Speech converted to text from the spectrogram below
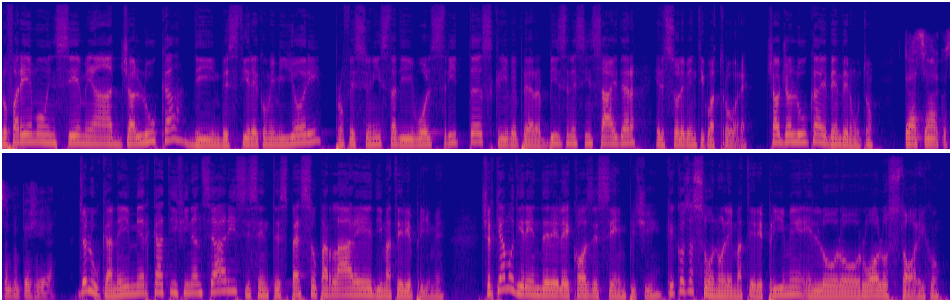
Lo faremo insieme a Gianluca di Investire come migliori, professionista di Wall Street, scrive per Business Insider e il Sole 24 ore. Ciao Gianluca e benvenuto. Grazie Marco, è sempre un piacere. Gianluca, nei mercati finanziari si sente spesso parlare di materie prime. Cerchiamo di rendere le cose semplici. Che cosa sono le materie prime e il loro ruolo storico?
